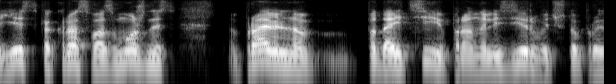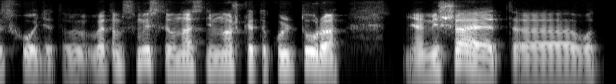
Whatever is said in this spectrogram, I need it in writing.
есть как раз возможность правильно подойти, проанализировать, что происходит. В этом смысле у нас немножко эта культура мешает вот,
